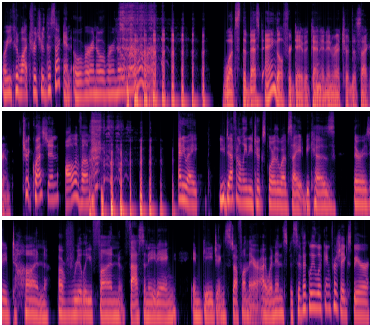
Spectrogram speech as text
Or you could watch Richard II over and over and over and over. What's the best angle for David Tennant in Richard II? Trick question, all of them. anyway, you definitely need to explore the website because there is a ton of really fun, fascinating, engaging stuff on there. I went in specifically looking for Shakespeare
